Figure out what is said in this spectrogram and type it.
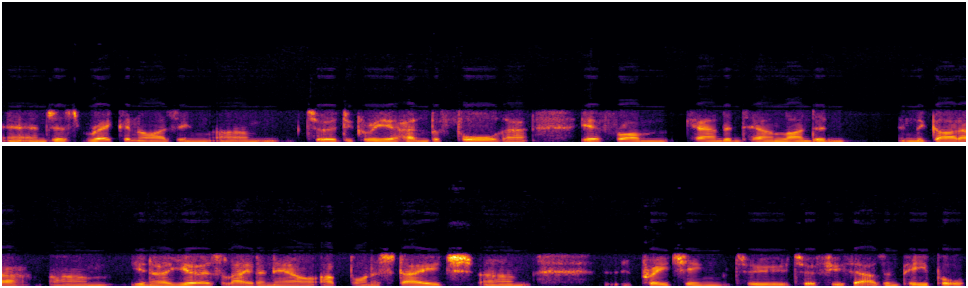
and just recognizing um, to a degree I hadn't before that, yeah, from Camden Town, London, in the gutter, um, you know, years later now, up on a stage. Um, preaching to to a few thousand people.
